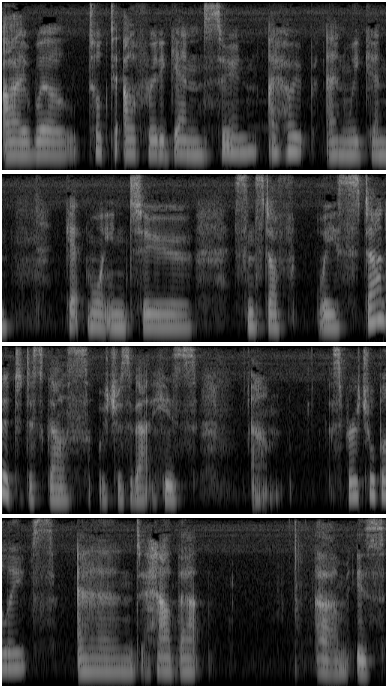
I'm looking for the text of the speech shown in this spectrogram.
I will talk to Alfred again soon, I hope, and we can get more into some stuff we started to discuss, which was about his um, spiritual beliefs and how that um, is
